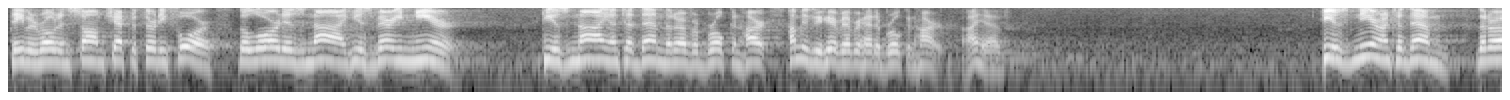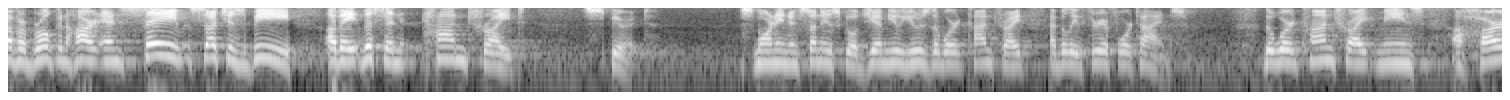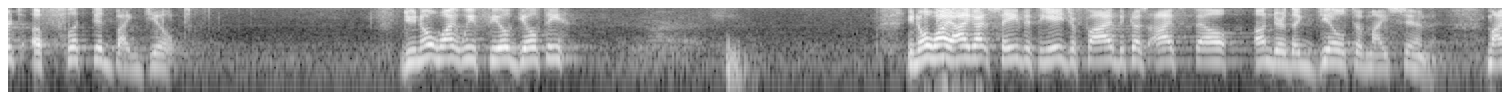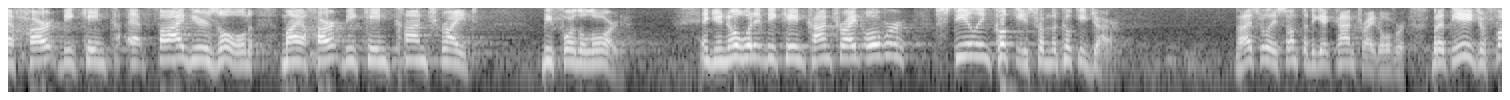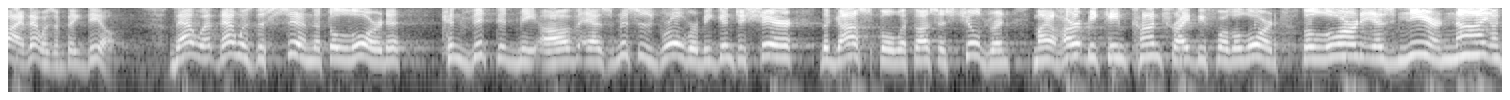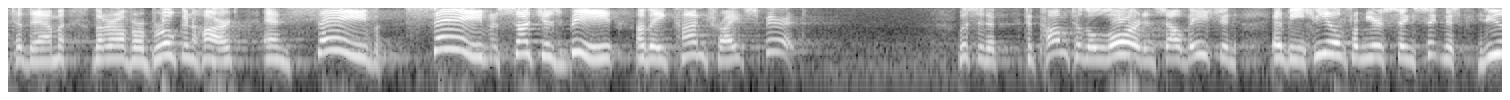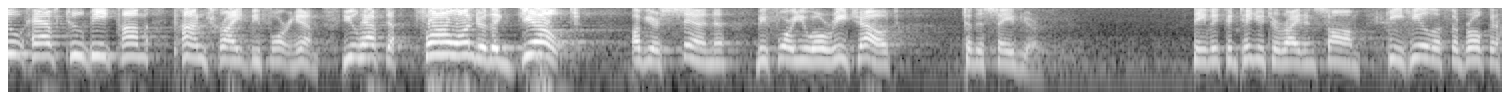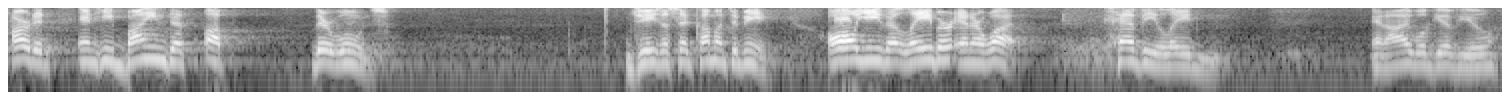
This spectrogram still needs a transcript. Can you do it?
David wrote in Psalm chapter 34 The Lord is nigh, He is very near. He is nigh unto them that are of a broken heart. How many of you here have ever had a broken heart? I have. He is near unto them that are of a broken heart and save such as be of a, listen, contrite spirit. This morning in Sunday school, Jim, you used the word contrite, I believe, three or four times. The word contrite means a heart afflicted by guilt. Do you know why we feel guilty? You know why I got saved at the age of five? Because I fell under the guilt of my sin. My heart became, at five years old, my heart became contrite before the Lord. And you know what it became contrite over? Stealing cookies from the cookie jar. Now, that's really something to get contrite over. But at the age of five, that was a big deal. That was, that was the sin that the Lord convicted me of as Mrs. Grover began to share the gospel with us as children. My heart became contrite before the Lord. The Lord is near, nigh unto them that are of a broken heart, and save, save such as be of a contrite spirit. Listen, to, to come to the Lord in salvation and be healed from your sin sickness, you have to become contrite before Him. You have to fall under the guilt of your sin before you will reach out to the Savior. David continued to write in Psalm, He healeth the brokenhearted, and He bindeth up their wounds. Jesus said, Come unto me, all ye that labor and are what? Heavy laden and I will give you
